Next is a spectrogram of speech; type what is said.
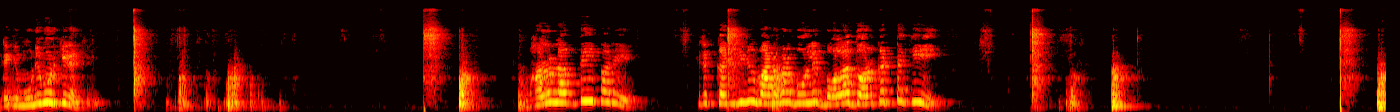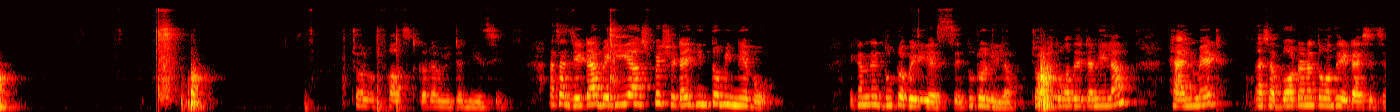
এটা কি মুড়ি মুড়কি নাকি? ভালো লাগতেই পারে। এটা কন্টিনিউ বারবার বলে বলার দরকারটা কি? চলো ফার্স্ট কাট আমি এটা নিয়েছি। আচ্ছা যেটা বেরিয়ে আসবে সেটাই কিন্তু আমি নেব। এখানে দুটো বেরিয়ে এসছে, দুটো নিলাম। চলো, তোমাদের এটা নিলাম। হ্যান্ডমেড আচ্ছা বটনে তোমাদের এটা এসেছে।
